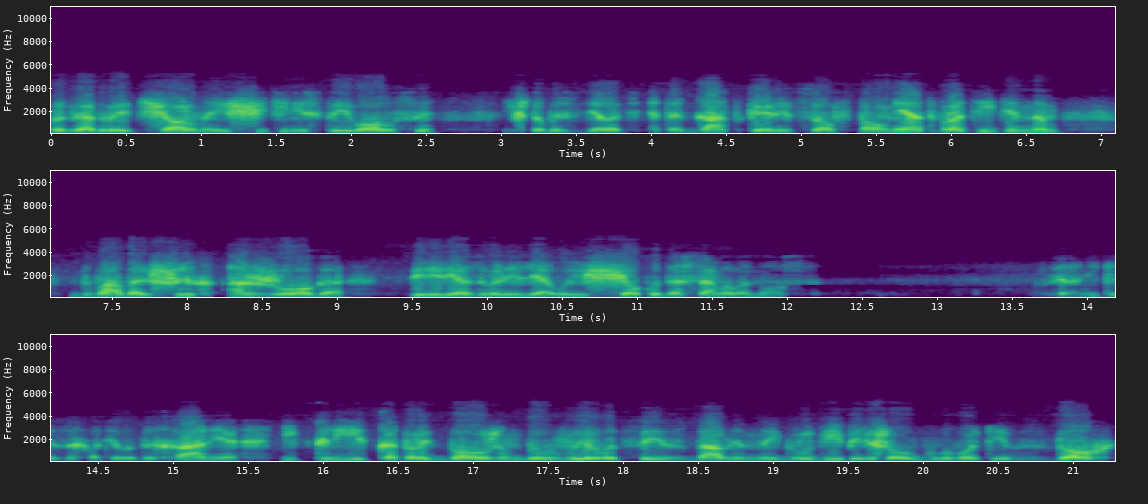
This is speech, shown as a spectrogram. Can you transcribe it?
выглядывали черные щетинистые волосы, и чтобы сделать это гадкое лицо вполне отвратительным, два больших ожога перерезывали левую щеку до самого носа. Веронике захватило дыхание, и крик, который должен был вырваться из сдавленной груди, перешел в глубокий вздох,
